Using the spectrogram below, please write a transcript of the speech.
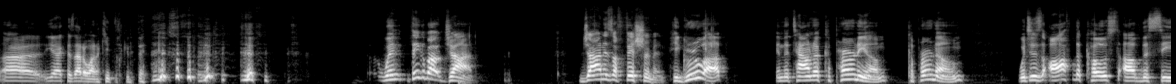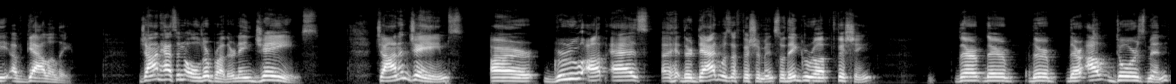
Uh, yeah, because I don't want to keep looking at that. when think about John, John is a fisherman. He grew up in the town of Capernaum, Capernaum, which is off the coast of the Sea of Galilee. John has an older brother named James. John and James are grew up as uh, their dad was a fisherman, so they grew up fishing. They're they're they're they're outdoorsmen.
